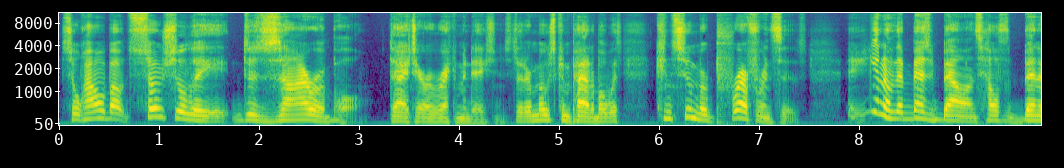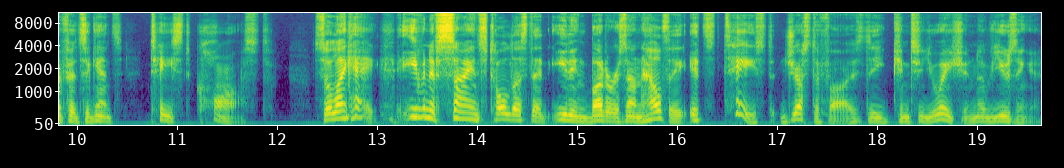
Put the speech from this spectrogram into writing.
so how about socially desirable dietary recommendations that are most compatible with consumer preferences? You know, that best balance health benefits against taste cost. So like, hey, even if science told us that eating butter is unhealthy, its taste justifies the continuation of using it.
